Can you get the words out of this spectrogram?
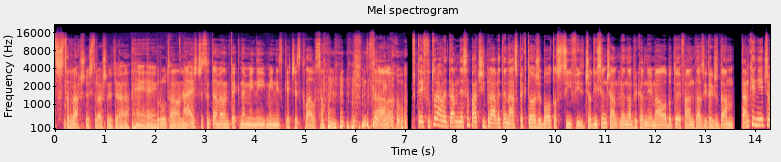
strašne, strašne ťaha. Hej, hej. Brutálne. A ešte sú tam veľmi pekné mini, mini skeče s Klausom. Áno. V tej Futurame tam mne sa páči práve ten aspekt toho, že bolo to sci-fi, čo Disenchantment napríklad nemal, lebo to je fantasy. Takže tam, tam keď niečo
